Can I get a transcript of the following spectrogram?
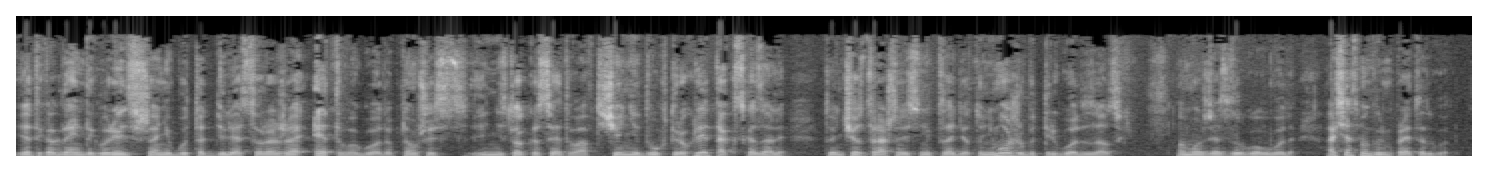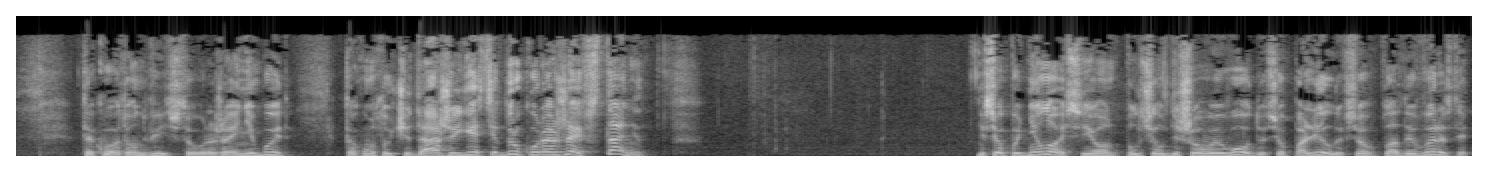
это когда они договорились, что они будут отделять с урожая этого года, потому что не только с этого, а в течение двух-трех лет, так сказали, то ничего страшного здесь не произойдет. Ну, не может быть три года засухи, он может взять с другого года. А сейчас мы говорим про этот год. Так вот, он видит, что урожая не будет, в таком случае, даже если вдруг урожай встанет, и все поднялось, и он получил дешевую воду, все полил, и все плоды выросли,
